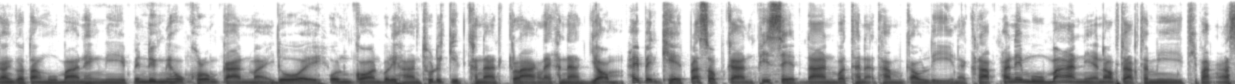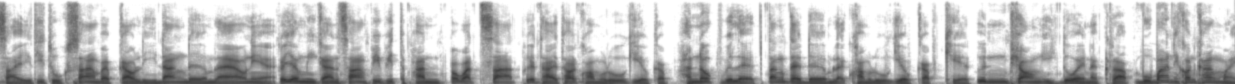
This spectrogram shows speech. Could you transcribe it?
การก่อตั้งหมู่บ้านแห่งนี้เป็นหนึ่งใน 6 โครงการใหม่โดย องค์กรบริหารธุรกิจขนาดกลางและขนาดย่อม ให้เป็นเขตประสบการณ์พิเศษด้านวัฒนธรรมเกาหลีนะครับภายในหมู่บ้านเนี่ยนอกจากจะมีที่พักอาศัยที่ถูกสร้างแบบเกาหลีดั้งเดิมแล้วเนี่ยก็ยังมีการสร้างพิพิธภัณฑ์ ประวัติศาสตร์เพื่อถ่ายทอดความรู้เกี่ยวกับฮันนกวิลเลจตั้งแต่เดิมและความรู้เกี่ยวกับเขตอึนพยองอีกด้วยนะครับหมู่บ้านนี้ค่อนข้างใหม่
